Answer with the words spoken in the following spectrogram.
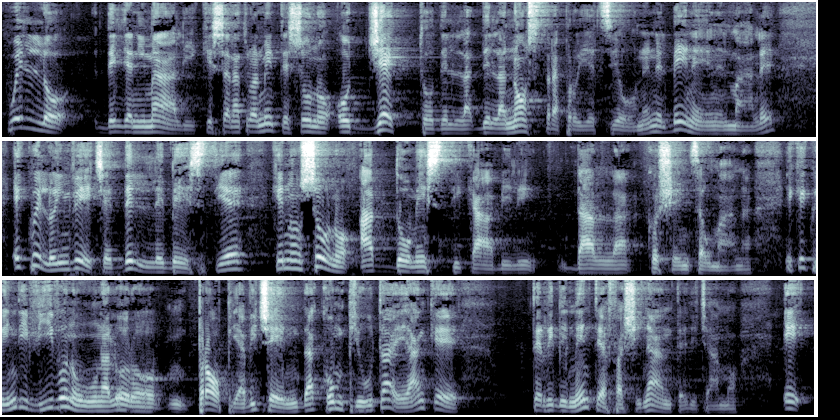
quello degli animali che naturalmente sono oggetto della, della nostra proiezione, nel bene e nel male, e quello invece delle bestie che non sono addomesticabili dalla coscienza umana e che quindi vivono una loro propria vicenda compiuta e anche terribilmente affascinante, diciamo. E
